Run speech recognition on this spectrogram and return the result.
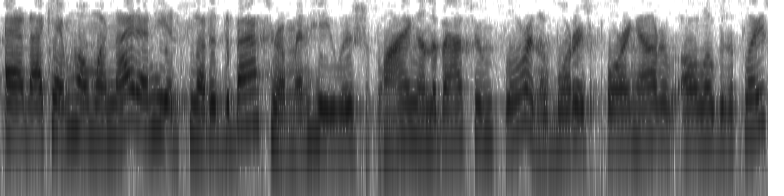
And I came home one night and he had flooded the bathroom and he was lying on the bathroom floor and the water's pouring out all over the place.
